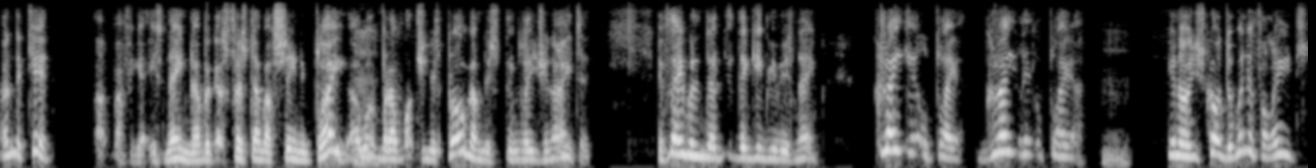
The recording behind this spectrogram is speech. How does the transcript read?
And the kid, I, I forget his name now, because it's the first time I've seen him play. I Mm. but I'm watching this program, this thing, Leeds United. If they would, they, they give you his name. Great little player, great little player. Hmm. You know, he scored the winner for Leeds.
